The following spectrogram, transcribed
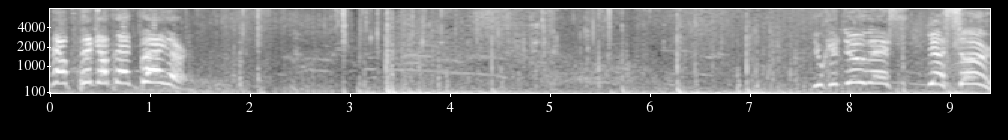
Now pick up that banger! You can do this! Yes, sir!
